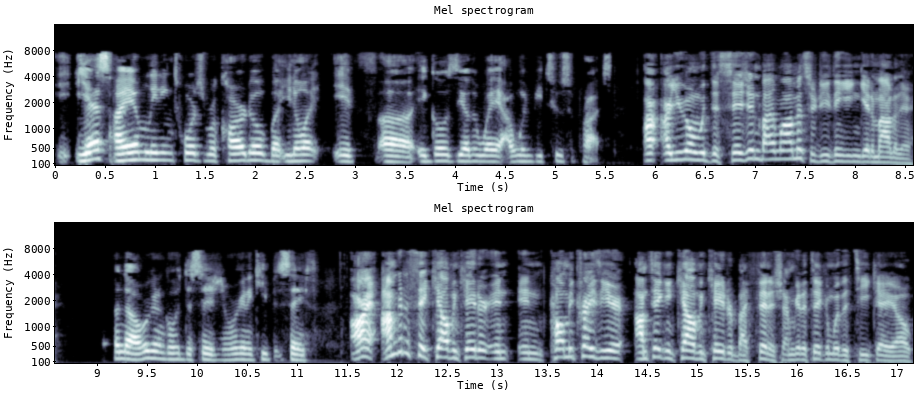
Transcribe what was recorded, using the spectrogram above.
yes, I am leaning towards Ricardo, but you know what? If uh, it goes the other way, I wouldn't be too surprised. Are, are you going with decision by Lamas, or do you think you can get him out of there? Uh, no, we're going to go with decision. We're going to keep it safe. All right, I'm going to say Calvin Kattar, and, and call me crazy here. I'm taking Calvin Kattar by finish. I'm going to take him with a TKO.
